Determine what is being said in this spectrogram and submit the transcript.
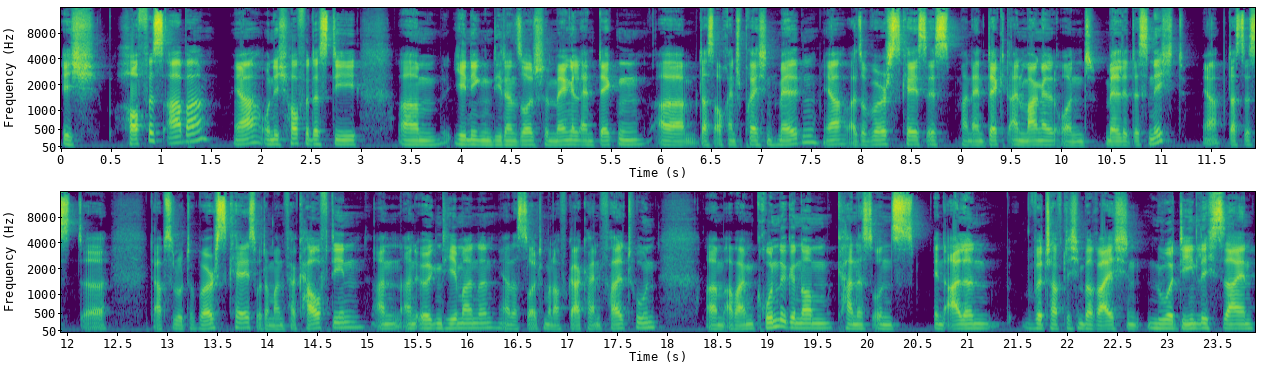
Ich hoffe es aber. Ja, und ich hoffe, dass diejenigen, ähm die dann solche Mängel entdecken, ähm, das auch entsprechend melden. Ja, also Worst Case ist, man entdeckt einen Mangel und meldet es nicht. Ja, das ist äh, der absolute Worst Case oder man verkauft ihn an, an irgendjemanden. Ja, das sollte man auf gar keinen Fall tun. Ähm, aber im Grunde genommen kann es uns in allen wirtschaftlichen Bereichen nur dienlich sein,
